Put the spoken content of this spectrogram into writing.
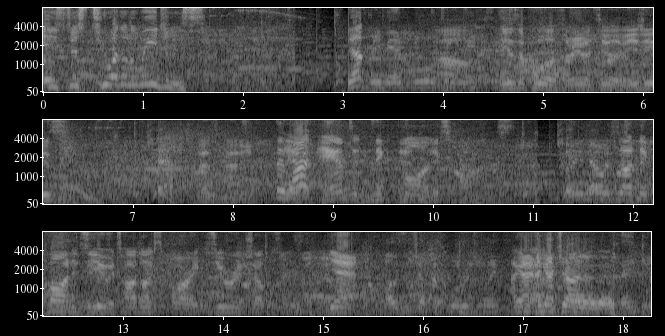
pool is just two other Luigi's. Yep. Three-man pool. Oh, he has a pool of three with two Luigi's. Yeah. That's nutty. Wait, what? Ant and Nick And Pond. Nick Pons. Wait, no, it's not Nick Pond. It's you. It's Hot Dog Safari because you were in Shuffle School. Yeah. I was in Shuffle School originally. I got, I got you out of there. Thank you.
